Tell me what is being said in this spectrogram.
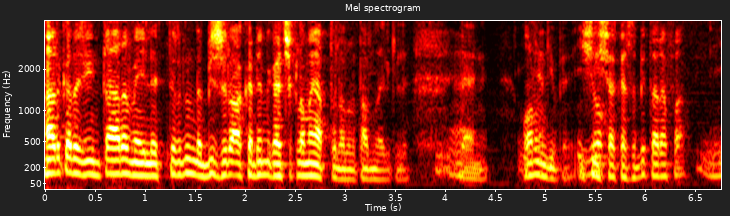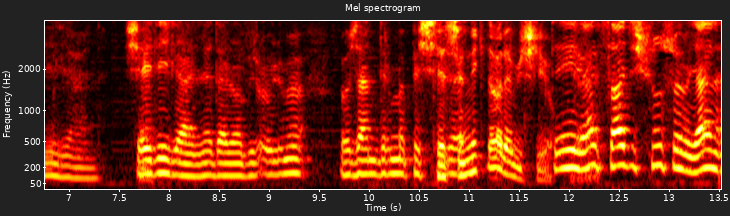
arkadaş intihara meylettirdin de bir sürü akademik açıklama yaptılar ortamla ilgili. Yani- Yani onun Ya- gibi. işin yok. şakası bir tarafa. Değil yani. Şey değil yani ne derler bir ölümü özendirme peşinde. Kesinlikle öyle bir şey yok. Değil yani sadece şunu söyle yani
